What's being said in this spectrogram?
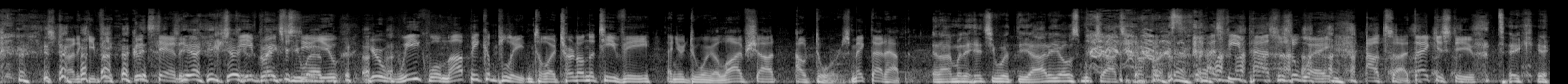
Just trying to keep you good standing. Yeah, you- Steve, great to see P-Web. you. Your week will not be complete until I turn on the TV and you're doing a live shot outdoors. Make that happen. And I'm going to hit you with the adios muchachos. As Steve passes away outside. Thank you, Steve. Take care.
